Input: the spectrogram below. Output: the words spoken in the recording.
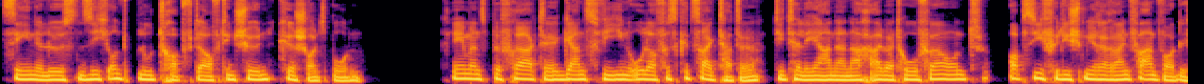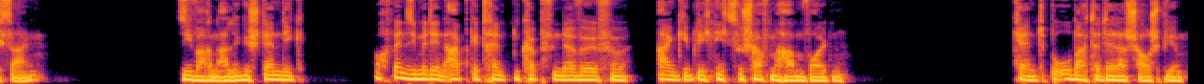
Zähne lösten sich und Blut tropfte auf den schönen Kirschholzboden. Clemens befragte, ganz wie ihn Olaf es gezeigt hatte, die Teleaner nach Albert Hofer und ob sie für die Schmierereien verantwortlich seien. Sie waren alle geständig, auch wenn sie mit den abgetrennten Köpfen der Wölfe angeblich nichts zu schaffen haben wollten. Kent beobachtete das Schauspiel.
